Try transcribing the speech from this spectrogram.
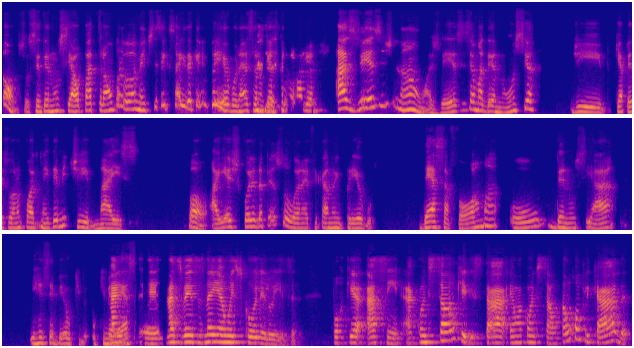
Bom, se você denunciar o patrão, provavelmente você tem que sair daquele emprego, né? Você não quer ficar trabalhando. Às vezes, não. Às vezes é uma denúncia de que a pessoa não pode nem demitir, mas bom, aí é a escolha da pessoa, né? Ficar no emprego dessa forma ou denunciar e receber o que, o que merece. Mas, é, às vezes nem é uma escolha, Heloísa, porque assim a condição que ele está é uma condição tão complicada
